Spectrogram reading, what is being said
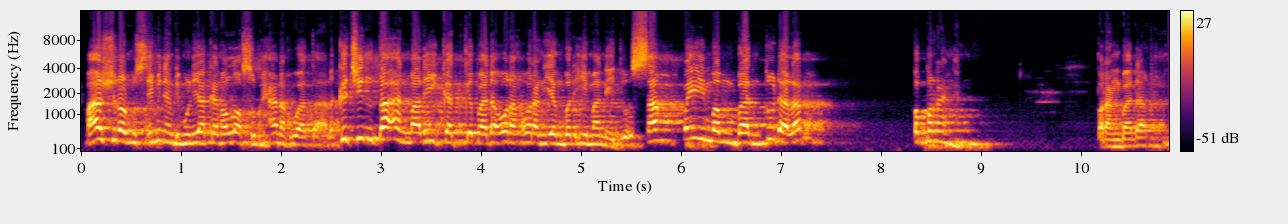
Masyarakat muslimin yang dimuliakan Allah subhanahu wa ta'ala. Kecintaan malaikat kepada orang-orang yang beriman itu Sampai membantu dalam peperangan. Perang badar.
